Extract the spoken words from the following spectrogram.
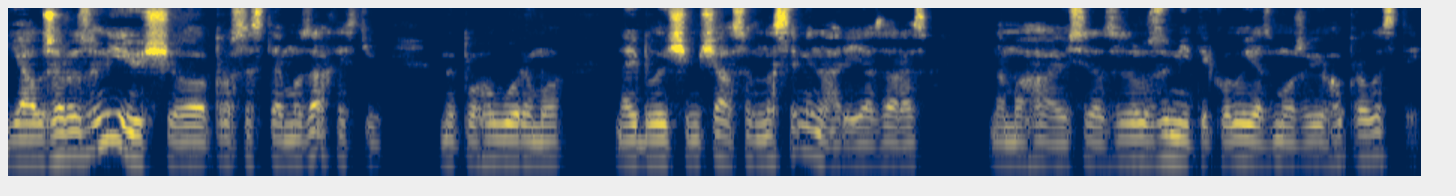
Я вже розумію, що про систему захистів ми поговоримо найближчим часом на семінарі. Я зараз намагаюся зрозуміти, коли я зможу його провести.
